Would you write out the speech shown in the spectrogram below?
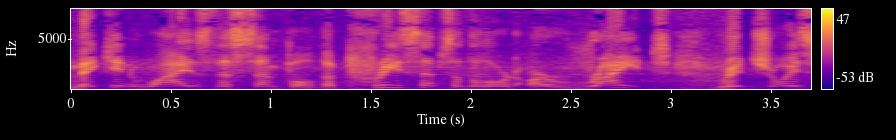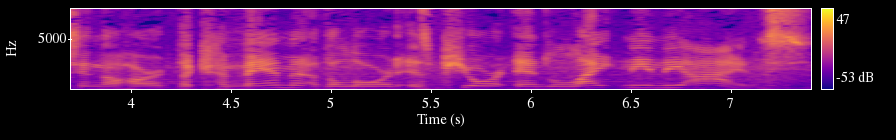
making wise the simple. The precepts of the Lord are right, rejoicing the heart. The commandment of the Lord is pure, enlightening the eyes.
